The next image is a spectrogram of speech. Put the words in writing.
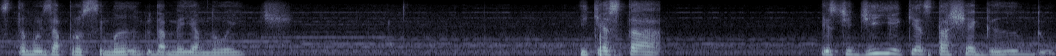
estamos aproximando da meia-noite e que esta este dia que está chegando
